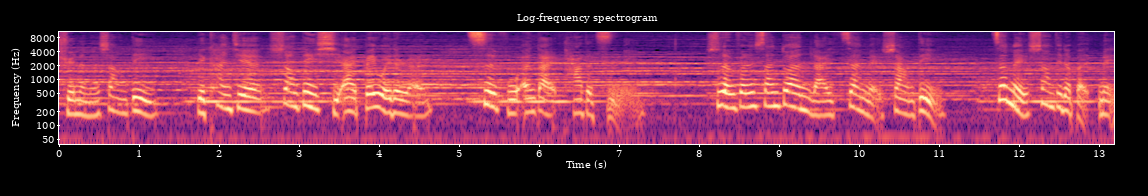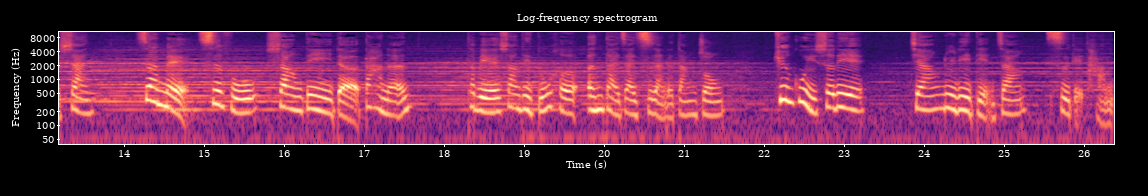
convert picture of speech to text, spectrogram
全能的上帝，也看见上帝喜爱卑微的人，赐福恩待他的子民。诗人分三段来赞美上帝：赞美上帝的本美善，赞美赐福上帝的大能。特别，上帝如何恩待在自然的当中，眷顾以色列，将律例典章赐给他们。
